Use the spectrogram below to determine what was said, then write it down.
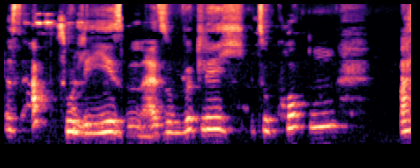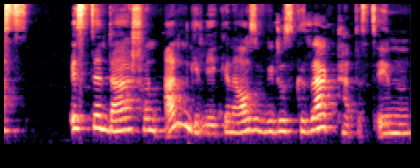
das abzulesen, also wirklich zu gucken, was ist denn da schon angelegt? Genauso wie du es gesagt hattest, im,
